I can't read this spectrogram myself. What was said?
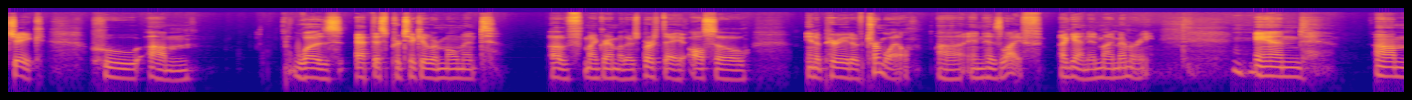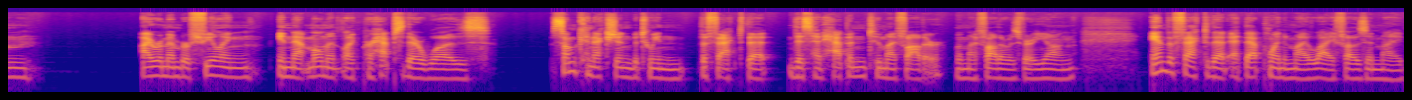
Jake, who um, was at this particular moment of my grandmother's birthday also in a period of turmoil uh, in his life, again, in my memory. Mm-hmm. And um, I remember feeling in that moment like perhaps there was some connection between the fact that this had happened to my father when my father was very young and the fact that at that point in my life, I was in my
